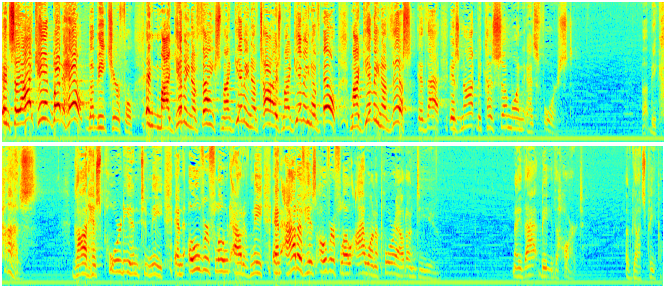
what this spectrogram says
and say, I can't but help but be cheerful. And my giving of thanks, my giving of tithes, my giving of help, my giving of this and that is not because someone has forced because God has poured into me and overflowed out of me, and out of his overflow, I want to pour out unto you. May that be the heart of God's people.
